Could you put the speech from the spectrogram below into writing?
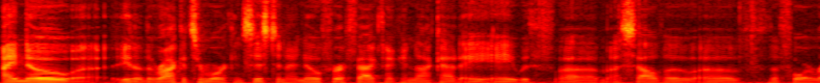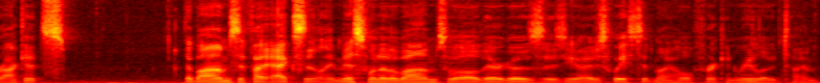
I know, uh, you know, the rockets are more consistent. I know for a fact I can knock out AA with um, a salvo of the four rockets. The bombs, if I accidentally miss one of the bombs, well, there goes, as you know, I just wasted my whole freaking reload time.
